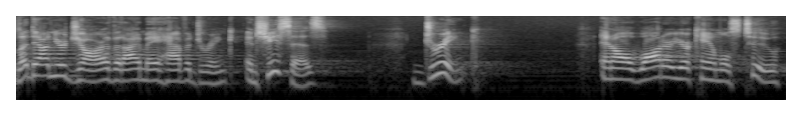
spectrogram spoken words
let down your jar that I may have a drink, and she says, Drink, and I'll water your camels too,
